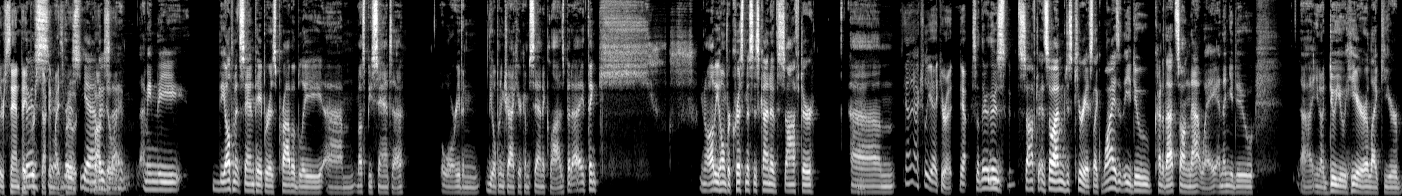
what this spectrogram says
there's sandpaper there's, stuck in my throat. Yeah, Bob there's. I, I, mean the the ultimate sandpaper is probably um, must be Santa, or even the opening track. Here comes Santa Claus. But I think you know I'll be home for Christmas is kind of softer. Um, yeah, actually, yeah, you're right. Yeah. So there, there's softer, and so I'm just curious, like, why is it that you do kind of that song that way, and then you do, uh, you know, do you hear like you're,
